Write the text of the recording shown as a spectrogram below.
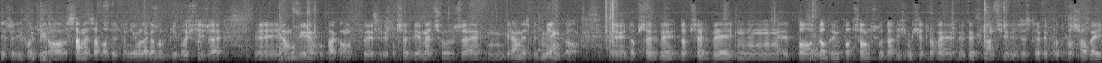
Jeżeli chodzi o same zawody, to nie ulega wątpliwości, że y, ja mówiłem chłopakom w, w przerwie meczu, że mm, gramy zbyt miękko. Y, Do przerwy, do przerwy mm, po dobrym początku daliśmy się trochę wypchnąć ze strefy podkoszowej.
